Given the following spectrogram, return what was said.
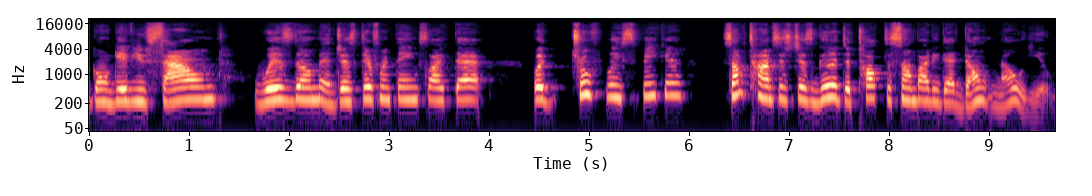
going to give you sound wisdom and just different things like that. But truthfully speaking, sometimes it's just good to talk to somebody that don't know you.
